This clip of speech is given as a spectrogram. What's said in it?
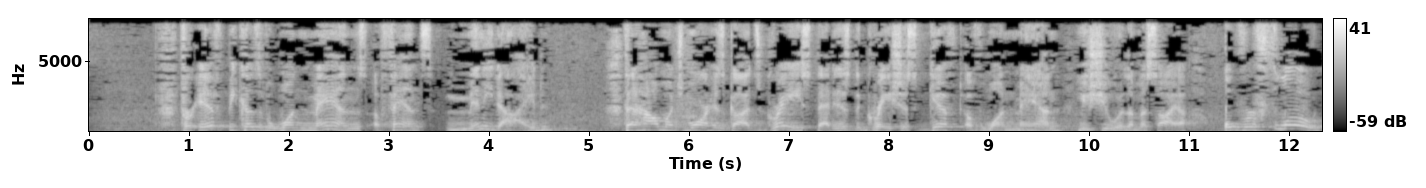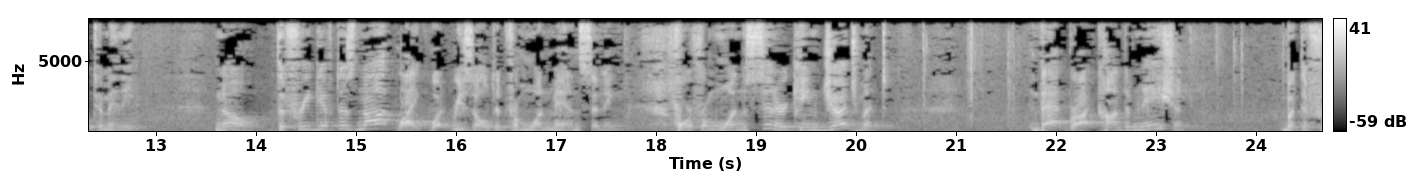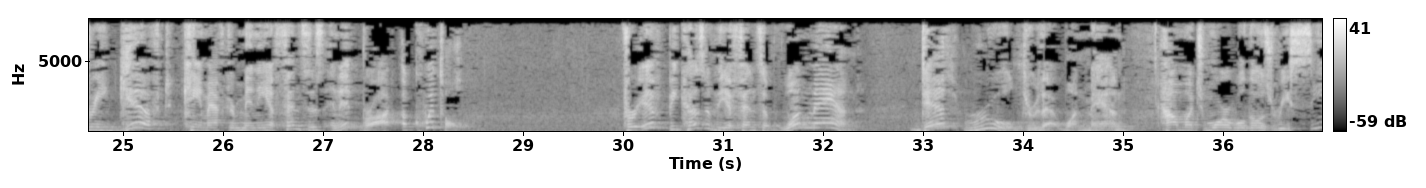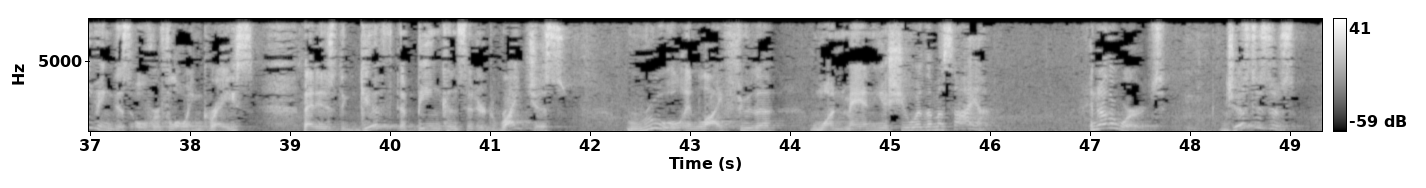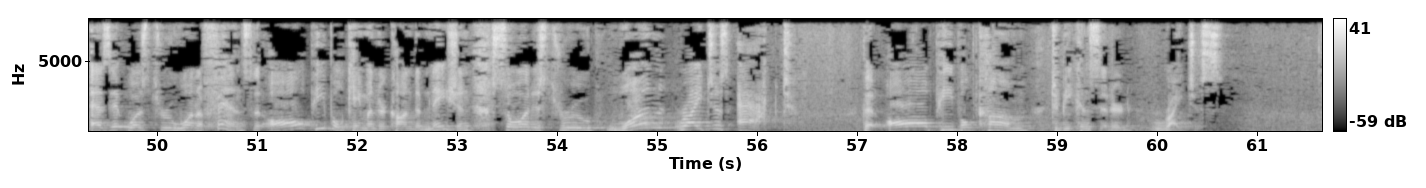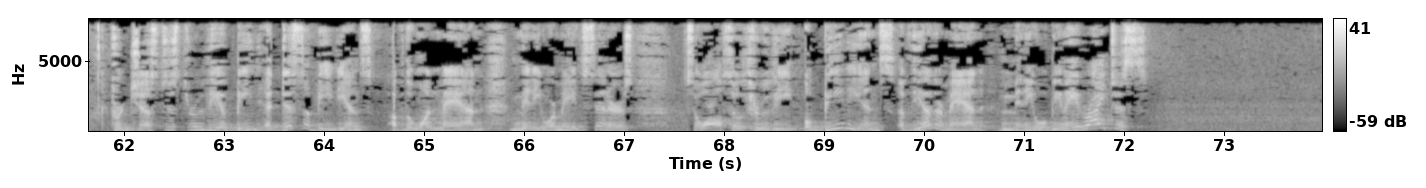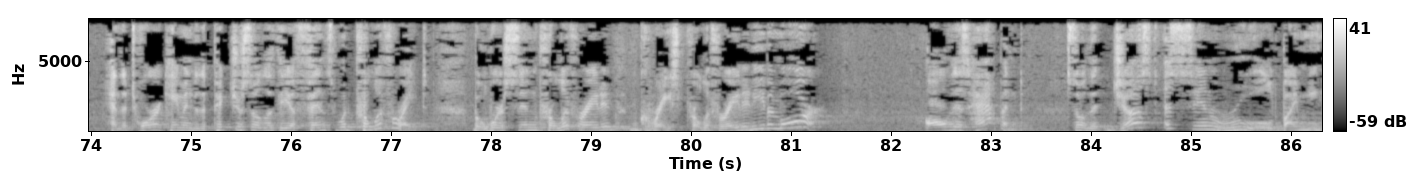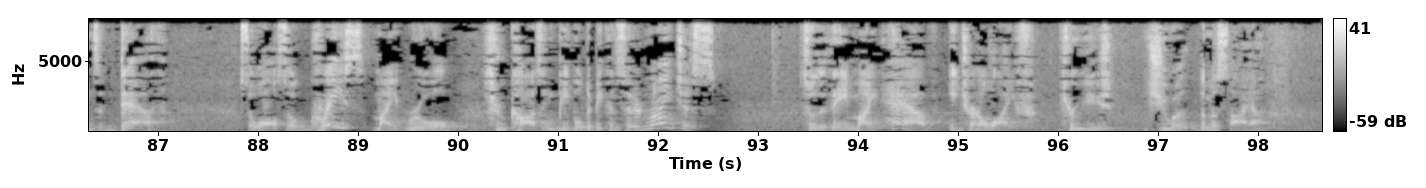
For if, because of one man's offense, many died, then how much more has God's grace, that is, the gracious gift of one man, Yeshua the Messiah, overflowed to many? No, the free gift is not like what resulted from one man sinning. For from one sinner came judgment. That brought condemnation. But the free gift came after many offenses, and it brought acquittal. For if, because of the offense of one man, death ruled through that one man, how much more will those receiving this overflowing grace, that is, the gift of being considered righteous, rule in life through the one man, Yeshua the Messiah? In other words, just as, as it was through one offense that all people came under condemnation, so it is through one righteous act that all people come to be considered righteous. For just as through the obe- uh, disobedience of the one man many were made sinners, so also through the obedience of the other man many will be made righteous. And the Torah came into the picture so that the offense would proliferate. But where sin proliferated, grace proliferated even more. All this happened so that just as sin ruled by means of death, so also grace might rule through causing people to be considered righteous, so that they might have eternal life through Yeshua the Messiah,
